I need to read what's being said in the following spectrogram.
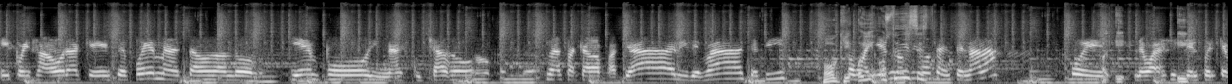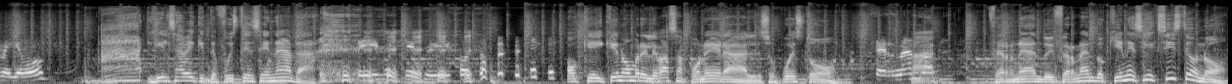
y pues ahora que se fue me ha estado dando tiempo y me ha escuchado, me ha sacado a pasear y demás y así. Ok, Como oye, ayer nos fuimos a Ensenada, pues Ah, y- le voy a decir y- que él fue el que me llevó. Ah, y él sabe que te fuiste a Ensenada. Sí, porque subí foto. Ok, ¿qué nombre le vas a poner al supuesto Fernando. ah, Fernando? ¿Y Fernando quién es? ¿Sí existe o no?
